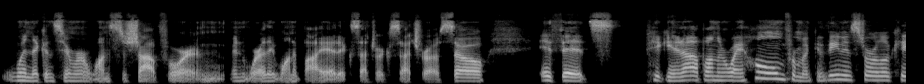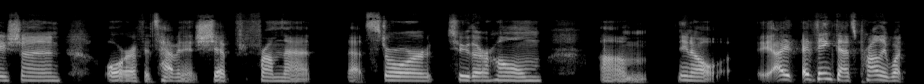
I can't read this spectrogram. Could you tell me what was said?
when the consumer wants to shop for it and, and where they want to buy it, et cetera, et cetera. So if it's picking it up on their way home from a convenience store location, or if it's having it shipped from that that store to their home, um, you know, I, I think that's probably what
